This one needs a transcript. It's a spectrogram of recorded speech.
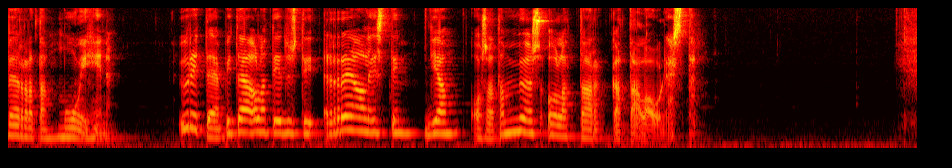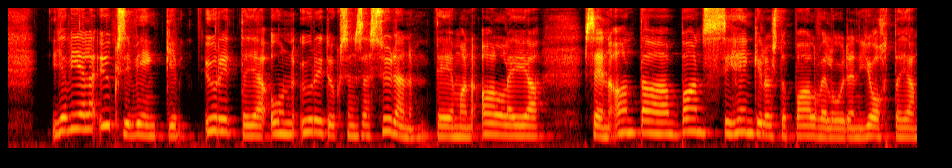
verrata muihin. Yrittäjän pitää olla tietysti realisti ja osata myös olla tarkka taloudesta. Ja vielä yksi vinkki. Yrittäjä on yrityksensä sydän teeman alle ja sen antaa Banssi henkilöstöpalveluiden johtaja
